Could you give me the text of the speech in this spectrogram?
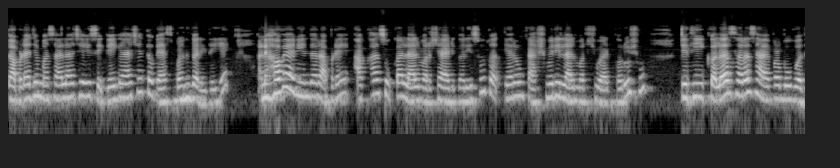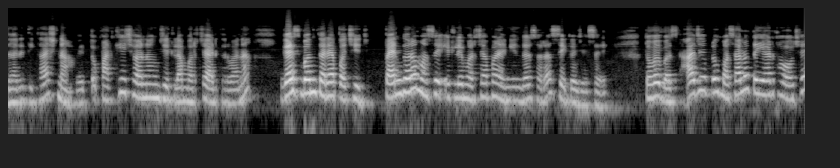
તો આપણા જે મસાલા છે એ શેકાઈ ગયા છે તો ગેસ બંધ કરી દઈએ. અને હવે એની અંદર આપણે આખા સૂકા લાલ મરચાં એડ કરીશું. તો અત્યારે હું કાશ્મીરી લાલ મરચું એડ કરું છું. જેથી કલર સરસ આવે પણ બહુ વધારે તીખાશ ના આવે. તો પાંચથી છ નંગ જેટલા મરચાં એડ કરવાના. ગેસ બંધ કર્યા પછી જ પેન ગરમ હશે એટલે મરચાં પણ એની અંદર સરસ શેકાઈ જશે. તો હવે બસ, આ જે આપણો મસાલો તૈયાર થયો છે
